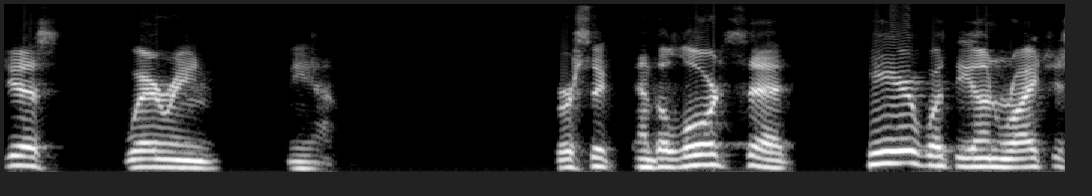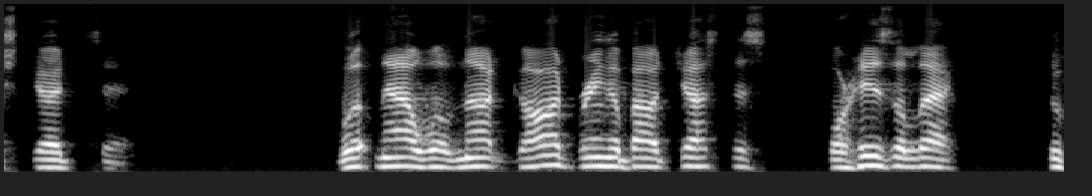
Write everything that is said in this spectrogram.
just wearing me out. Verse 6 And the Lord said, Hear what the unrighteous judge said. Will, now will not God bring about justice for his elect who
